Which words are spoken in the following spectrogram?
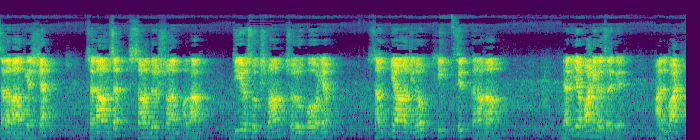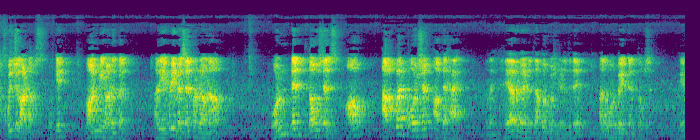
சதபாகியஷ சதாம்ச சாதுருஷ்வாத்மகா ஜீவ சூக்ஷ்மா ஸ்வரூபோயம் சங்கியாதிதோ ஹி சித்கனகா நிறைய பார்ட்டிகல்ஸ் இருக்கு அந்த பார்ட் ஸ்பிரிச்சுவல் ஆட்டம்ஸ் ஓகே ஆன்மீக அணுக்கள். அது எப்படி மெஷர் பண்றாங்கன்னா one ten thousands of upper portion of the hair அந்த ஹேரோட எடுத்து அப்பர் போர்ஷன் எடுத்துட்டு அது one by ten thousand okay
